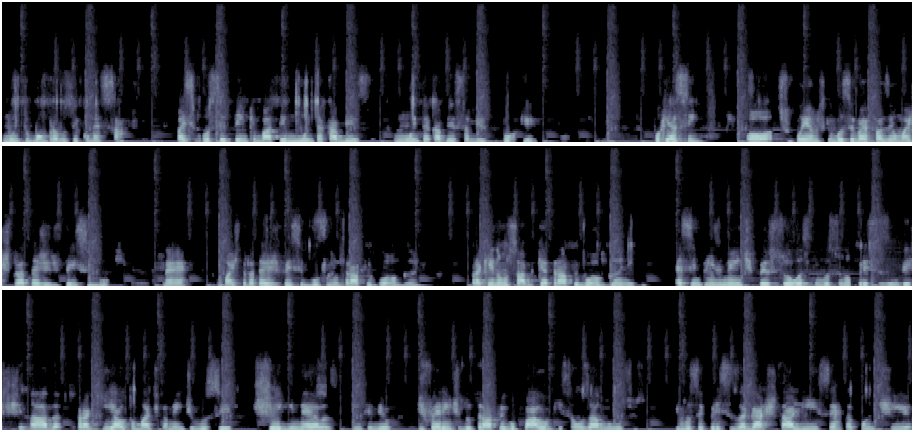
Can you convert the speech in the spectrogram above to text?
muito bom para você começar. Mas você tem que bater muita cabeça, muita cabeça mesmo. Por quê? Porque assim, ó, suponhamos que você vai fazer uma estratégia de Facebook, né? Uma estratégia de Facebook no tráfego orgânico. Para quem não sabe o que é tráfego orgânico, é simplesmente pessoas que você não precisa investir nada para que automaticamente você chegue nelas, entendeu? Diferente do tráfego pago, que são os anúncios, e você precisa gastar ali certa quantia,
